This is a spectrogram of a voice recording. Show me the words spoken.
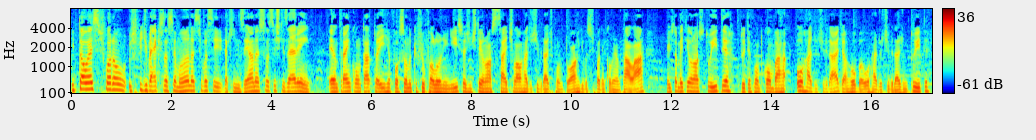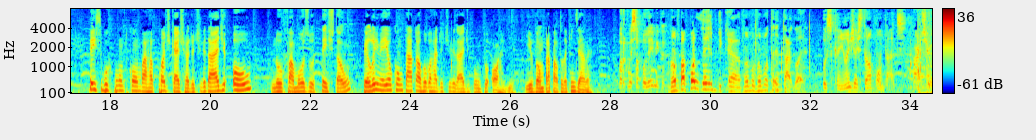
Então esses foram os feedbacks da semana, se você da quinzena, se vocês quiserem entrar em contato aí, reforçando o que o Phil falou no início, a gente tem o nosso site lá, o radioatividade.org, vocês podem comentar lá. A gente também tem o nosso Twitter, twitter.com.br o radioatividade, arroba o radioatividade no Twitter, facebook.com.br podcast radioatividade ou no famoso textão pelo e-mail contato arroba radioatividade.org. E vamos pra pauta da quinzena. Bora começar a polêmica? Vamos pra polêmica. Vamos, vamos tretar agora. Os canhões já estão apontados. Partiu.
